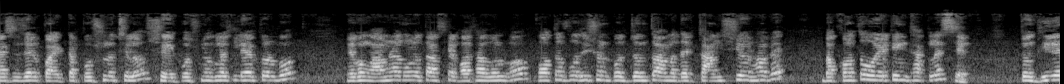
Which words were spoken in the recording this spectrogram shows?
মেসেজের কয়েকটা প্রশ্ন ছিল। সেই প্রশ্নগুলো ক্লিয়ার করব। এবং আমরা মূলত আজকে কথা বলব কত পজিশন পর্যন্ত আমাদের চান্স শিওর হবে বা কত ওয়েটিং থাকলে সেফ তো ধীরে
